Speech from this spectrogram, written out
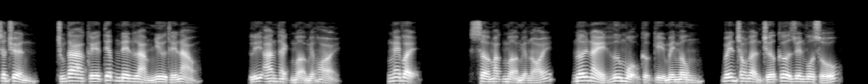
chân truyền, chúng ta kế tiếp nên làm như thế nào? Lý an thạch mở miệng hỏi. Ngay vậy, sở mặc mở miệng nói, nơi này hư mộ cực kỳ mênh mông bên trong lẩn chứa cơ duyên vô số,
